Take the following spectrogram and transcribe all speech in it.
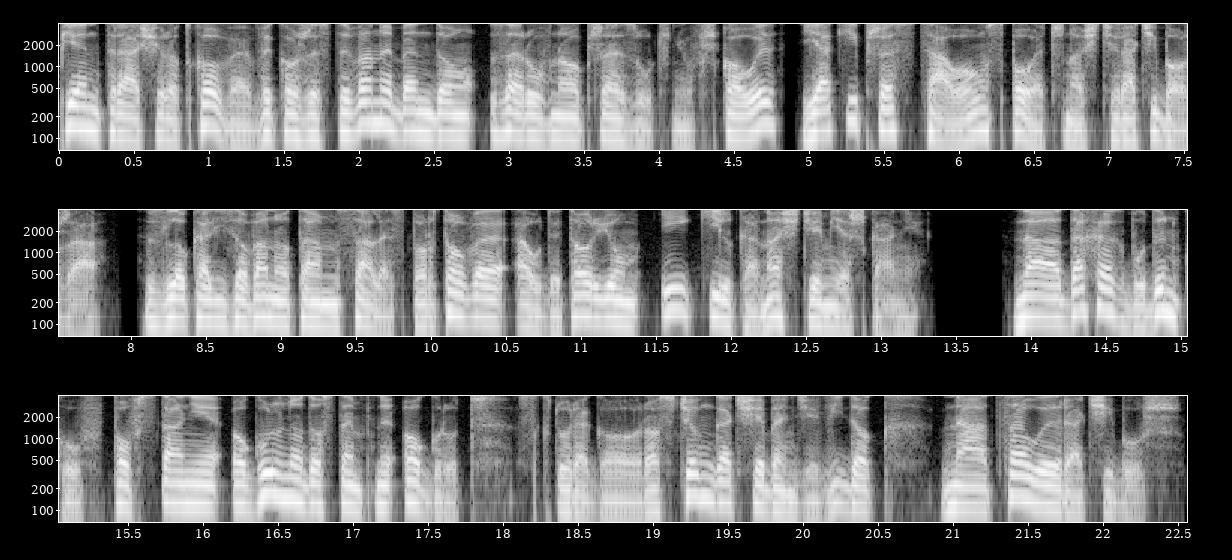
Piętra środkowe wykorzystywane będą zarówno przez uczniów szkoły, jak i przez całą społeczność Raciborza. Zlokalizowano tam sale sportowe, audytorium i kilkanaście mieszkań. Na dachach budynków powstanie ogólnodostępny ogród, z którego rozciągać się będzie widok na cały Racibórz.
